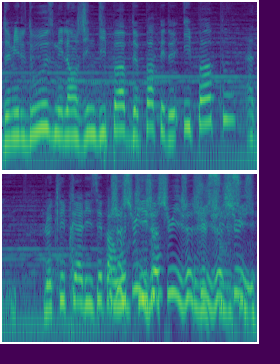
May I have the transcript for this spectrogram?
2012, mélange d'indie pop, de pop et de hip hop. Le clip réalisé par Je Woodkid. suis, je suis, je suis, je suis.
